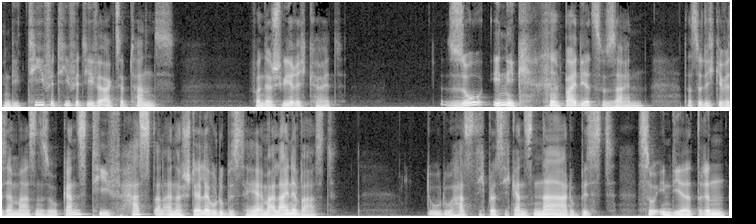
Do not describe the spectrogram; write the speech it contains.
in die tiefe, tiefe, tiefe Akzeptanz von der Schwierigkeit, so innig bei dir zu sein, dass du dich gewissermaßen so ganz tief hast an einer Stelle, wo du bisher immer alleine warst, Du, du hast dich plötzlich ganz nah, du bist so in dir drin,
